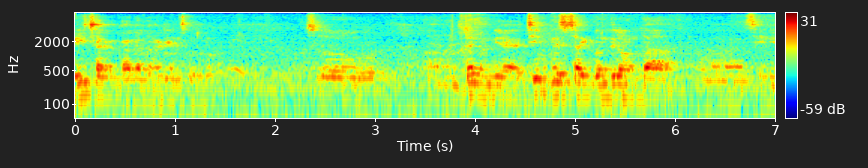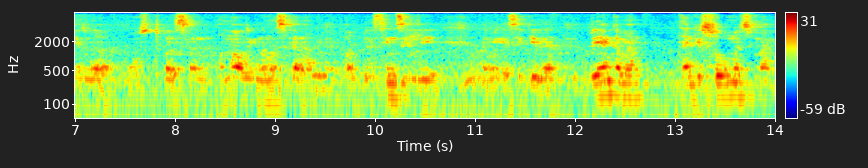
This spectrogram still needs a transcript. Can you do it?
ರೀಚ್ ಆಗೋಕ್ಕಾಗಲ್ಲ ಆಡಿಯನ್ಸ್ವರೆಗೂ ಸೊ ಮತ್ತು ನಮಗೆ ಚೀಫ್ ಗೆಸ್ಟ್ ಆಗಿ ಬಂದಿರೋವಂಥ ಸೀನಿಯರ್ ಮೋಸ್ಟ್ ಪರ್ಸನ್ ಅಮ್ಮ ಅವ್ರಿಗೆ ನಮಸ್ಕಾರ. ಅವ್ರ ಬ್ಲೆಸ್ಸಿಂಗ್ಸ್ ಇಲ್ಲಿ ನಮಗೆ ಸಿಕ್ಕಿದೆ. Priyanka ma'am thank you so much ma'am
